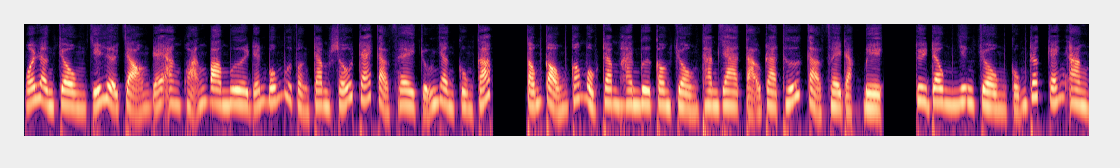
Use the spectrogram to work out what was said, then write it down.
Mỗi lần chồn chỉ lựa chọn để ăn khoảng 30 đến 40% số trái cà phê chủ nhân cung cấp. Tổng cộng có 120 con chồn tham gia tạo ra thứ cà phê đặc biệt. Tuy đông nhưng chồn cũng rất kén ăn.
